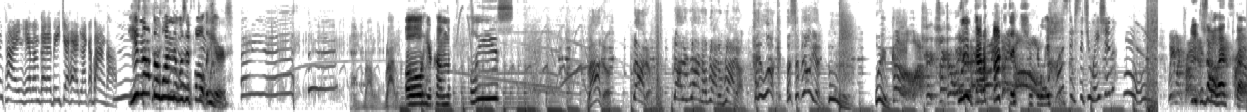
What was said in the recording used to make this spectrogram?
untying him, I'm gonna beat your head like a bongo. He's not the one that was at fault here. Rada, Rada, Oh, here come the police. Rada, Rada, Rada, Rada, Rada, Rada. Hey, look, a civilian. We've got a hostage situation. We've got a hostage situation. Hostage situation? We've been trying to all that stuff.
